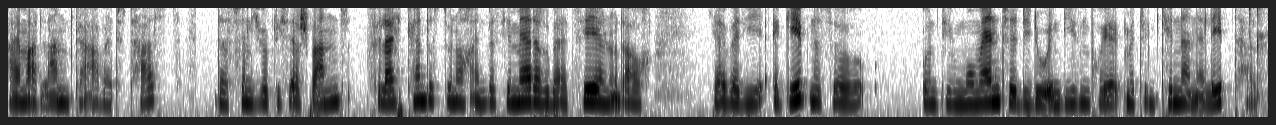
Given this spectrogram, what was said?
Heimatland gearbeitet hast. Das finde ich wirklich sehr spannend. Vielleicht könntest du noch ein bisschen mehr darüber erzählen und auch ja über die Ergebnisse und die Momente, die du in diesem Projekt mit den Kindern erlebt hast.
